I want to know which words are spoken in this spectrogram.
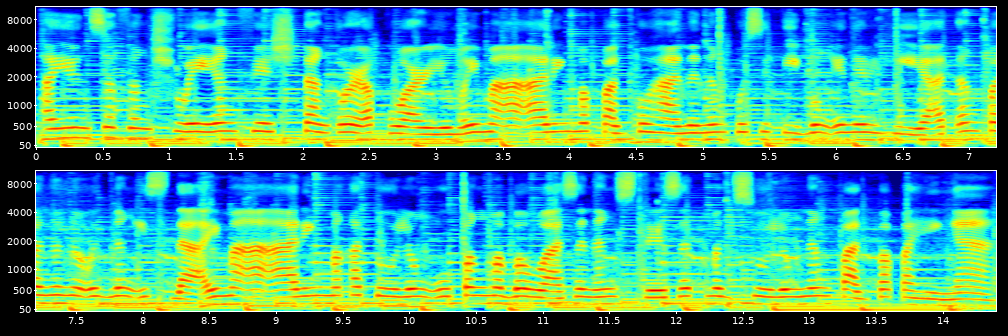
Ayon sa Feng Shui ang fish tank or aquarium ay maaaring mapagkuhanan ng positibong enerhiya at ang panonood ng isda ay maaaring makatulong upang mabawasan ang stress at magsulong ng pagpapahinga.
